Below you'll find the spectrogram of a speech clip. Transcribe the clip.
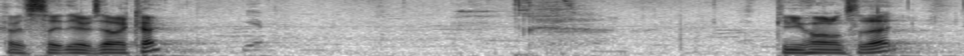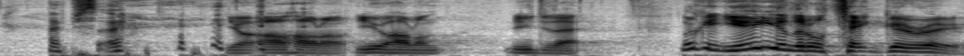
Have a seat there. Is that okay? Yep. Can you hold on to that? Hope so. you, I'll hold on. You hold on. You do that. Look at you, you little tech guru.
